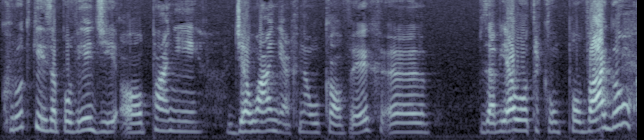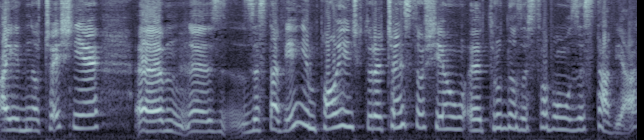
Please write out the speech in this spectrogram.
krótkiej zapowiedzi o Pani działaniach naukowych e, zawiało taką powagą, a jednocześnie e, zestawieniem pojęć, które często się trudno ze sobą zestawia.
